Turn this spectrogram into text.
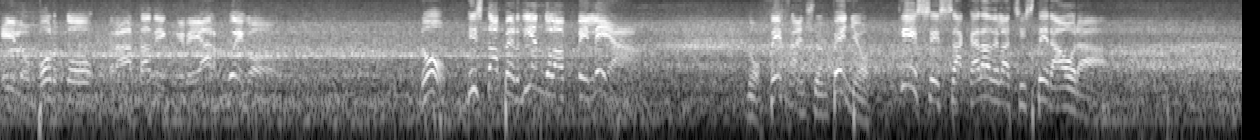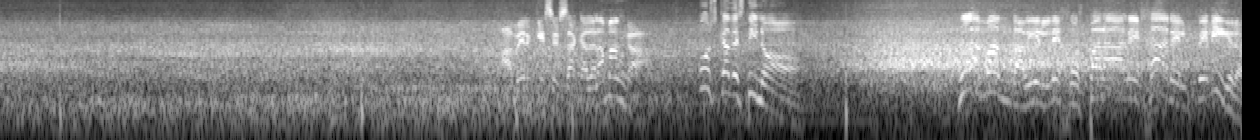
El Oporto trata de crear juego. No, está perdiendo la pelea. No ceja en su empeño. ¿Qué se sacará de la chistera ahora? A ver qué se saca de la manga. Busca destino. La manda bien lejos para alejar el peligro.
